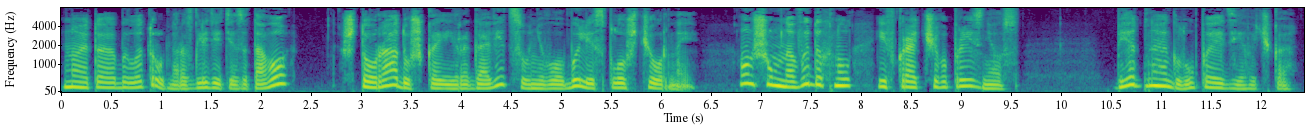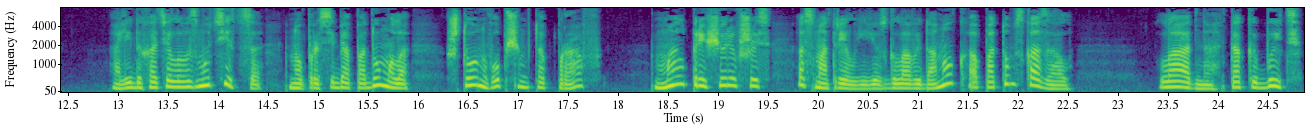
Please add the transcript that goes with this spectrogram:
Но это было трудно разглядеть из-за того, что радужка и роговица у него были сплошь черные. Он шумно выдохнул и вкратчиво произнес. «Бедная глупая девочка. Алида хотела возмутиться, но про себя подумала, что он, в общем-то, прав. Мэл, прищурившись, осмотрел ее с головы до ног, а потом сказал, «Ладно, так и быть.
